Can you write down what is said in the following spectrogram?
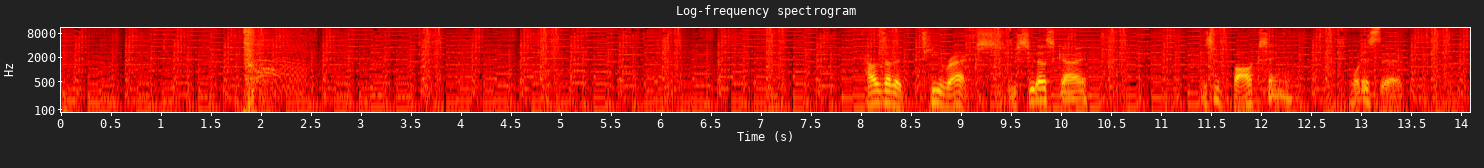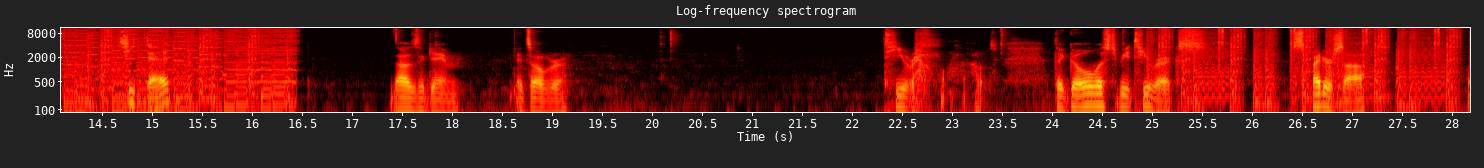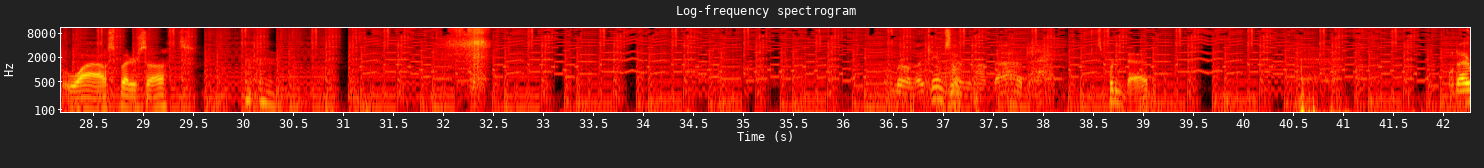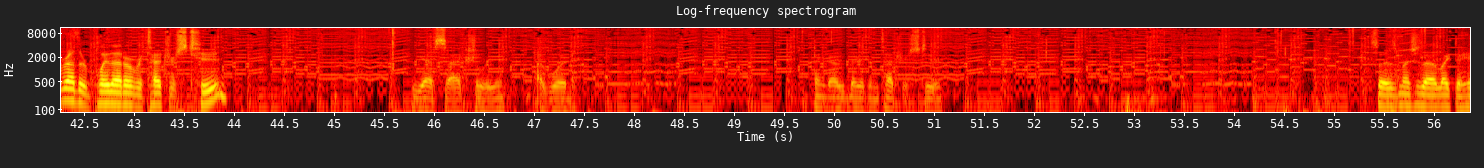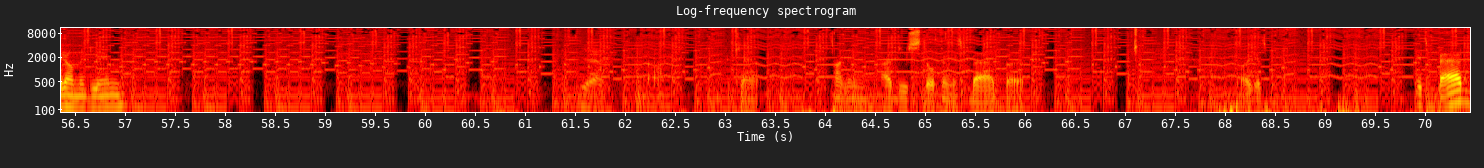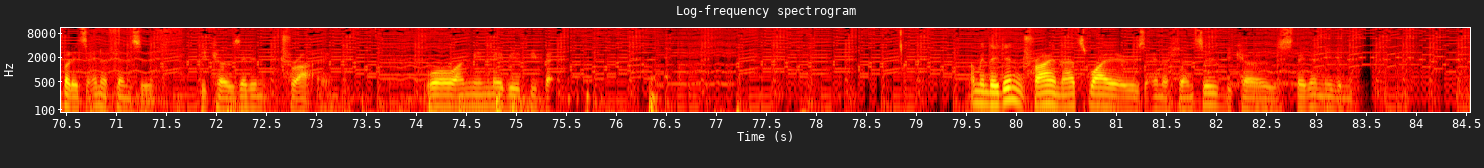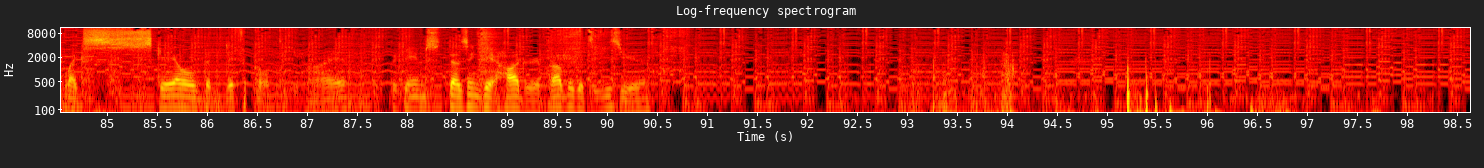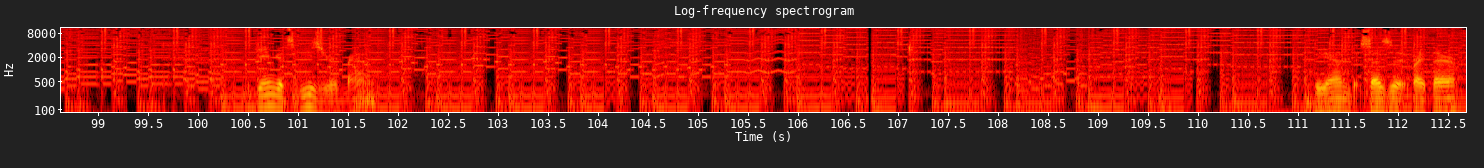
How's that a T-Rex? You see this guy? Is he boxing? What is that? Is he dead? That was a game. It's over. T-Rex. the goal was to beat T-Rex. Spidersoft. Wow, Spidersoft. Bro, that game's not not bad. It's pretty bad. Would I rather play that over Tetris 2? Yes, actually, I would. I think that was better than Tetris 2. So as much as I'd like to hate on the game, yeah, no, I can't. I mean, I do still think it's bad, but like it's it's bad, but it's inoffensive because they didn't try. Well, I mean, maybe it'd be bad. I mean, they didn't try, and that's why it was inoffensive because they didn't even like scale the difficulty. Right? The game doesn't get harder; it probably gets easier. The game gets easier, man. the end. It says it right there.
